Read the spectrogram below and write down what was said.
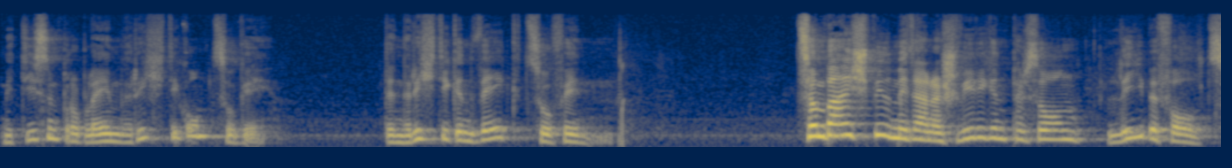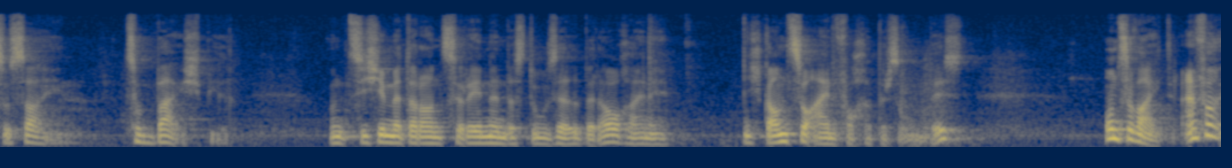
mit diesem Problem richtig umzugehen, den richtigen Weg zu finden. Zum Beispiel mit einer schwierigen Person liebevoll zu sein, zum Beispiel. Und sich immer daran zu erinnern, dass du selber auch eine nicht ganz so einfache Person bist. Und so weiter. Einfach,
